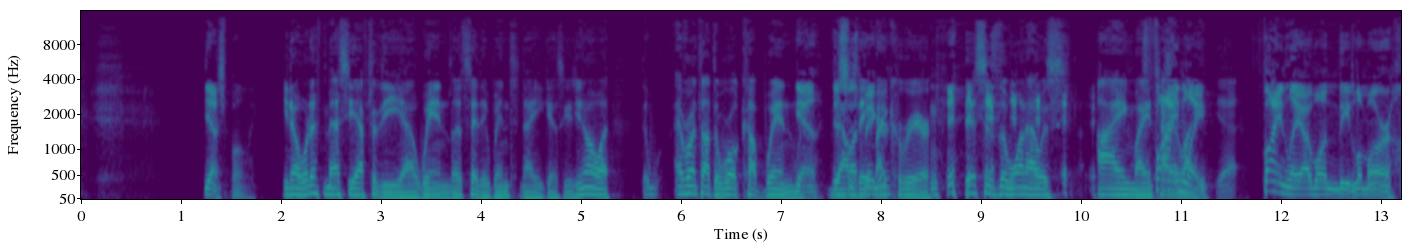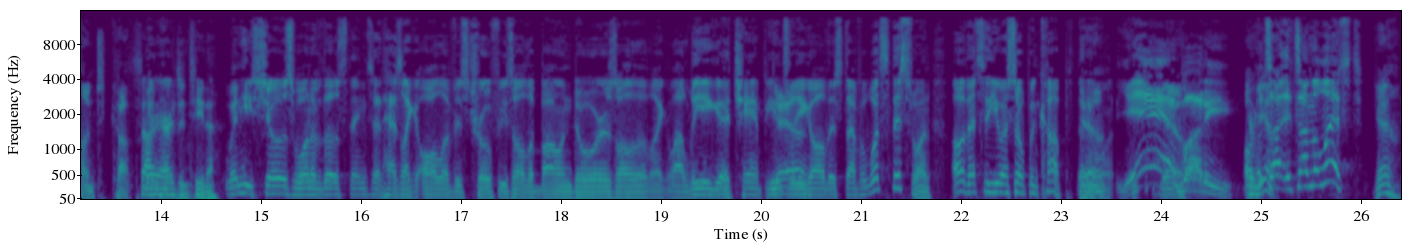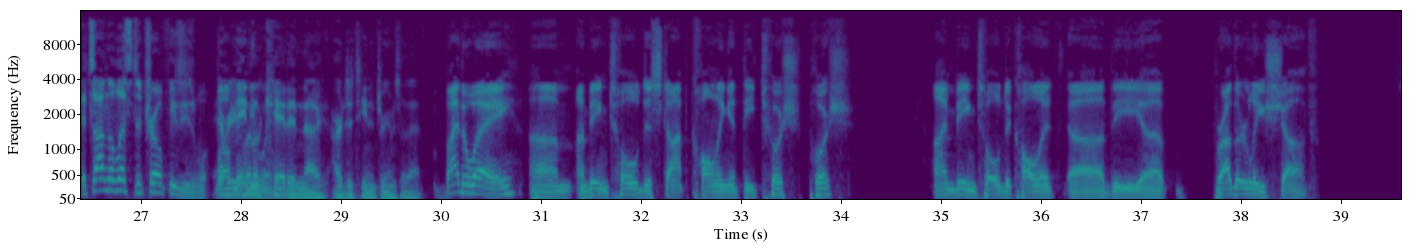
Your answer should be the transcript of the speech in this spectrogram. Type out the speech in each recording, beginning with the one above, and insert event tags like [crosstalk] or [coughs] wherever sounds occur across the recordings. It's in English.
yes, Paulie. You know, what if Messi after the uh, win, let's say they win tonight, he goes, you know what? The, everyone thought the World Cup win Yeah, would this validate my career. [laughs] this is the one I was eyeing my entire Finally, life. Yeah. Finally, I won the Lamar Hunt Cup. Sorry, Argentina. When he shows one of those things that has like all of his trophies, all the Ballon d'Ors, all the like La Liga, Champions Yeah. League, all this stuff. And what's this one? Oh, that's the U.S. Open Cup. Yeah. Yeah, Yeah. buddy. Oh, it's, yeah. on, it's on the list. Yeah. It's on the list of trophies he's well, Every maybe little win. kid in uh, Argentina dreams of that. By the way, um, I'm being told to stop calling it the tush push. I'm being told to call it uh, the uh, brotherly shove.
